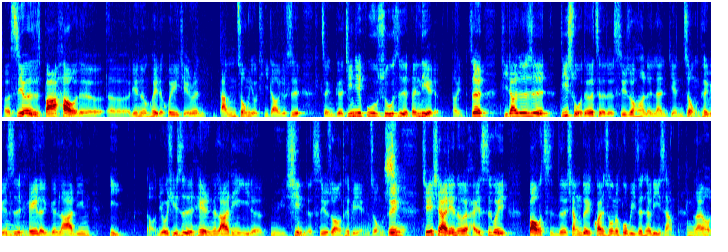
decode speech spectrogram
呃四月二十八号的呃联准会的会议结论当中有提到，就是整个经济复苏是分裂的。啊，这提到就是低所得者的失业状况仍然严重，特别是黑人跟拉丁裔。哦，尤其是黑人跟拉丁裔的女性的失业状况特别严重，所以接下来联储会还是会保持着相对宽松的货币政策立场，然后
